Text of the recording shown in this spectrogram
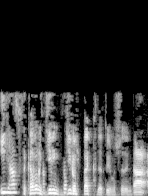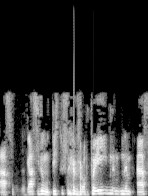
и аз... Такава на giving, giving back, където имаше един. Да, аз, аз идвам от източна Европа и аз,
